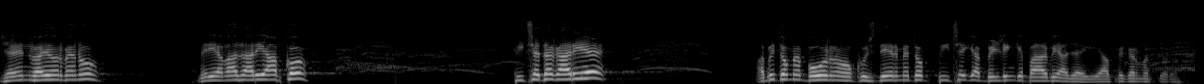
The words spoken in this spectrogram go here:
जय हिंद भाई और बहनों। मेरी आवाज़ आ रही है आपको? पीछे तक आ रही है? अभी तो मैं बोल रहा हूँ, कुछ देर में तो पीछे क्या बिल्डिंग के पार भी आ जाएगी, आप फ़िक्र मत करो।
